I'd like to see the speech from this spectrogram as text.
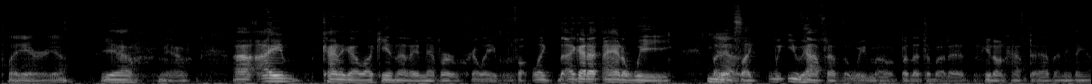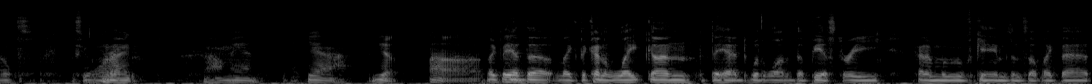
play area. Yeah, yeah. Uh, I kind of got lucky in that I never really like. I got a, I had a Wii, but Yeah. it's like you have to have the Wiimote, but that's about it. You don't have to have anything else if you want Right. it. Oh man. Yeah. Yeah. Uh, Like they had the like the kind of light gun that they had with a lot of the PS3 kind of move games and stuff like that,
